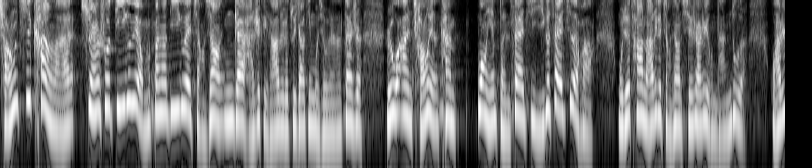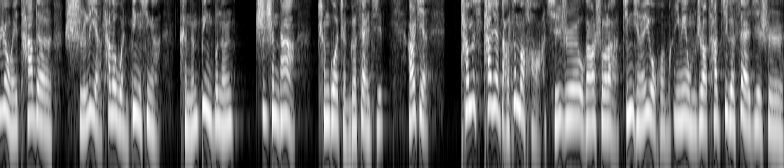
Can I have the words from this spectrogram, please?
长期看来，虽然说第一个月我们颁他第一个月奖项应该还是给他这个最佳进步球员的，但是如果按长远看。望眼本赛季一个赛季的话，我觉得他拿这个奖项其实还是有难度的。我还是认为他的实力啊，他的稳定性啊，可能并不能支撑他撑过整个赛季。而且，他们他现在打这么好，其实我刚刚说了金钱的诱惑嘛，因为我们知道他这个赛季是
